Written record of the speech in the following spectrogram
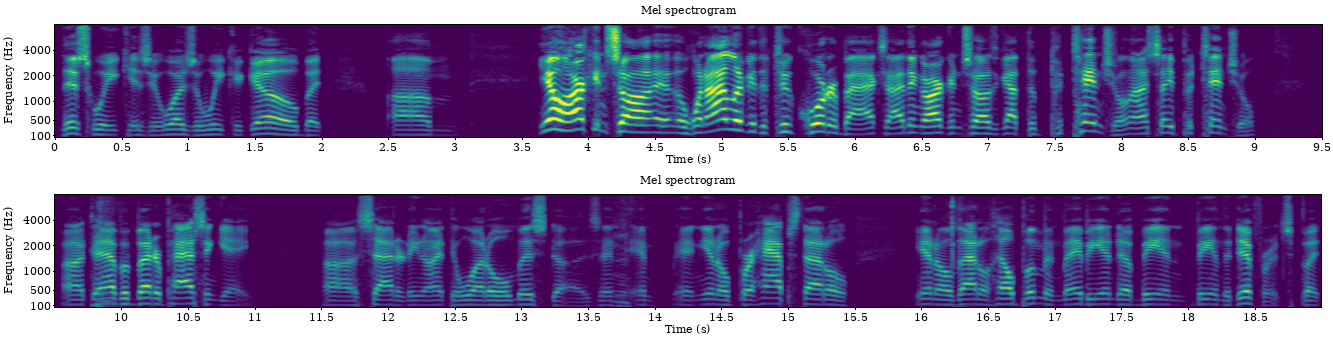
this week as it was a week ago. But um, you know, Arkansas. Uh, when I look at the two quarterbacks, I think Arkansas has got the potential. I say potential uh, to have a better passing game uh, Saturday night than what Ole Miss does, and mm. and and you know perhaps that'll you know that'll help them and maybe end up being being the difference, but.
